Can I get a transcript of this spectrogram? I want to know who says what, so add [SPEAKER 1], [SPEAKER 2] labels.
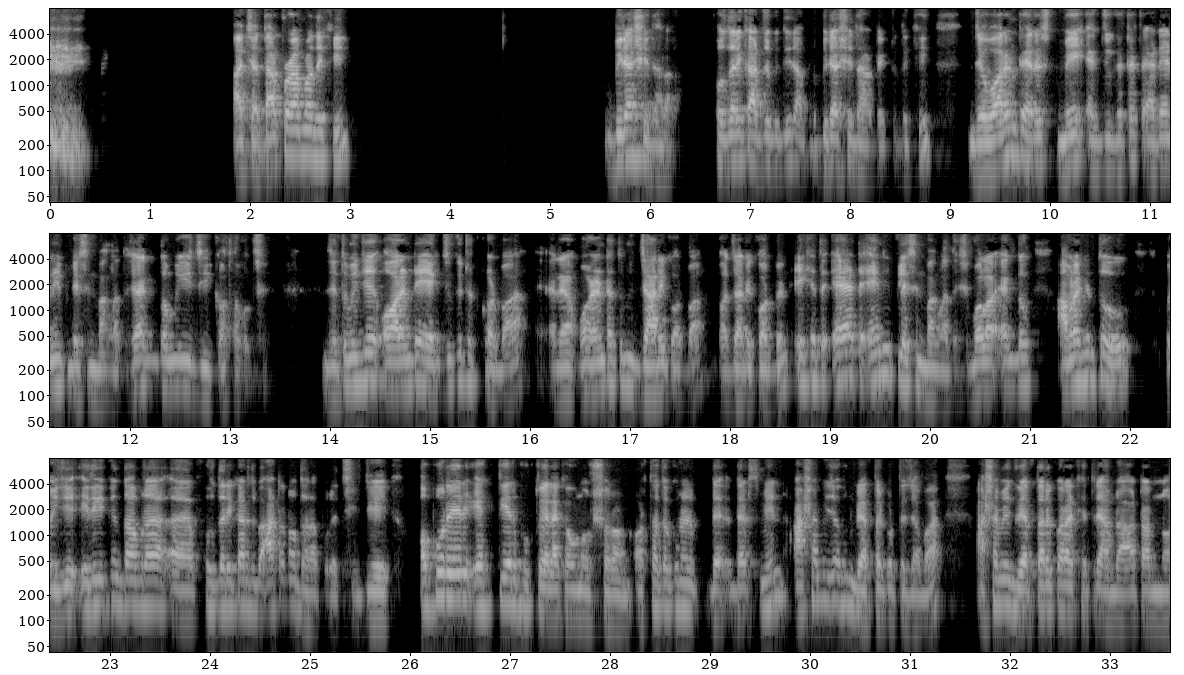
[SPEAKER 1] আচ্ছা তারপর আমরা দেখি বিরাশি ধারা, ফৌজদারি কার্যবিধির বিরাশি ধারাটা একটু দেখি, যে warrant arrest may executed at any place in Bangladesh একদম ইজি কথা বলছে। যে তুমি যে ওয়ারেন্টে এক্সিকিউটেড করবা ওয়ারেন্টটা তুমি জারি করবা বা জারি করবেন এই ক্ষেত্রে at any place in Bangladesh বলা একদম, আমরা কিন্তু ওই যে এদিকে কিন্তু আমরা ফৌজদারি কার্য আটান্ন ধারা পড়েছি, যে অপরের এখতিয়ারভুক্ত এলাকা অনুসরণ, অর্থাৎ ওখানে দ্যাটস মিন আসামি যখন গ্রেপ্তার করতে যাবা, আসামি গ্রেপ্তার করার ক্ষেত্রে আমরা আটান্ন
